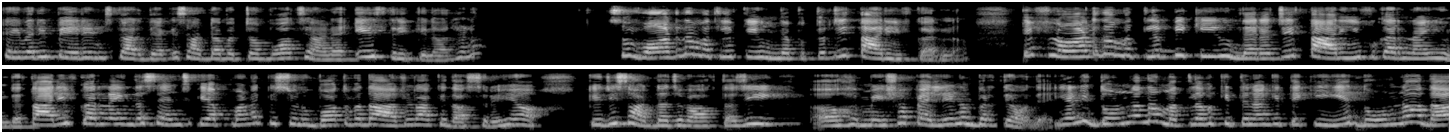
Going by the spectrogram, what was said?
ਕਈ ਵਾਰੀ ਪੇਰੈਂਟਸ ਕਰਦੇ ਆ ਕਿ ਸਾਡਾ ਬੱਚਾ ਬਹੁਤ ਸਿਆਣਾ ਹੈ, ਇਸ ਤਰੀਕੇ ਨਾਲ, ਹਨਾ? ਸੋ ਵਾਂਟ ਦਾ ਮਤਲਬ ਕੀ ਹੁੰਦਾ ਪੁੱਤਰ ਜੀ? ਤਾਰੀਫ ਕਰਨਾ। ਤੇ ਫਲੌਂਟ ਦਾ ਮਤਲਬ ਵੀ ਕੀ ਹੁੰਦਾ ਰਜੇ? ਤਾਰੀਫ ਕਰਨਾ ਹੀ ਹੁੰਦਾ। ਤਾਰੀਫ ਕਰਨਾ ਇਨ ਦਾ ਸੈਂਸ ਕਿ ਆਪਾਂ ਨਾ ਕਿਸੇ ਨੂੰ ਬਹੁਤ ਵਧਾ ਚੜਾ ਕੇ ਦੱਸ ਰਹੇ ਹਾਂ ਕਿ ਜੀ ਸਾਡਾ ਜਵਾਬ ਤਾਂ ਜੀ ਹਮੇਸ਼ਾ ਪਹਿਲੇ ਨੰਬਰ ਤੇ ਆਉਂਦਾ ਹੈ। ਯਾਨੀ ਦੋਨਾਂ ਦਾ ਮਤਲਬ ਕਿਤੇ ਨਾ ਕਿਤੇ ਕੀ ਹੈ? ਦੋਨਾਂ ਦਾ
